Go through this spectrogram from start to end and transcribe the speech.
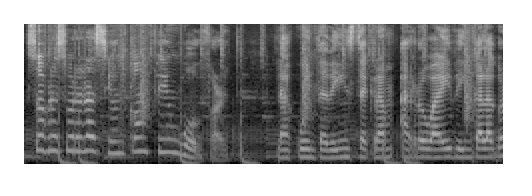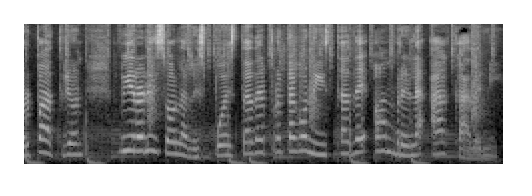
sobre su relación con Finn Wolfhard. La cuenta de Instagram arroba Aiden Gallagher Patreon viralizó la respuesta del protagonista de Umbrella Academy.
